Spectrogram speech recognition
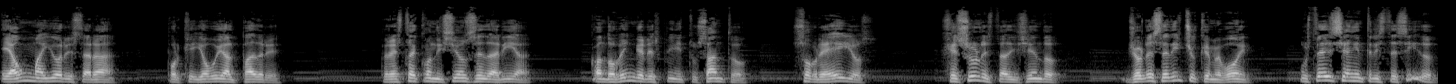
y aún mayores hará, porque yo voy al Padre. Pero esta condición se daría cuando venga el Espíritu Santo sobre ellos. Jesús le está diciendo, yo les he dicho que me voy, ustedes se han entristecido,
